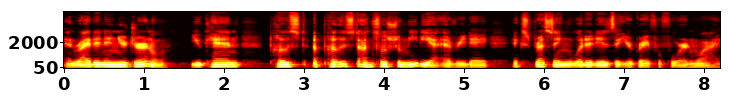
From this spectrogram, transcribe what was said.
and write it in your journal. You can post a post on social media every day expressing what it is that you're grateful for and why.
